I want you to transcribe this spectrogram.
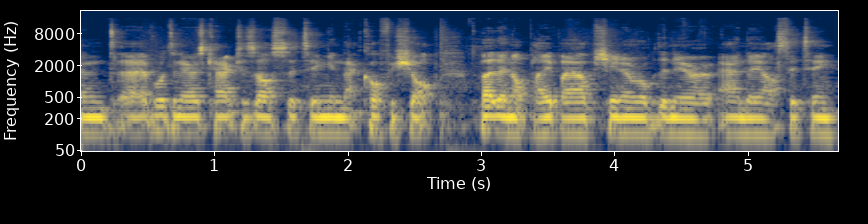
and uh, Robert De Niro's characters are sitting in that coffee shop, but they're not played by Al Pacino and Robert De Niro, and they are sitting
